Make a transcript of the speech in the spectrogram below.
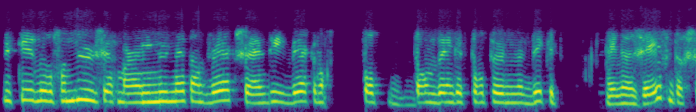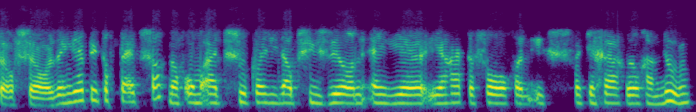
Die kinderen van nu, zeg maar, die nu net aan het werk zijn, die werken nog tot, dan denk ik, tot een dikke in een zeventigste of zo. Dan denk je, heb je toch tijd zat nog om uit te zoeken wat je nou precies wil en, en je, je hart te volgen en iets wat je graag wil gaan doen.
